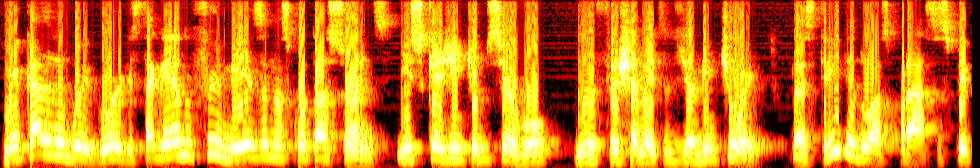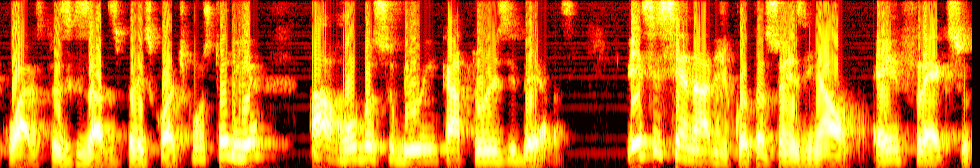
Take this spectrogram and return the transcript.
O mercado do boi gordo está ganhando firmeza nas cotações, isso que a gente observou no fechamento do dia 28. Das 32 praças pecuárias pesquisadas pela Scott Consultoria, a arroba subiu em 14 delas. Esse cenário de cotações em alta é reflexo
